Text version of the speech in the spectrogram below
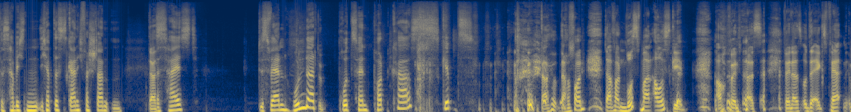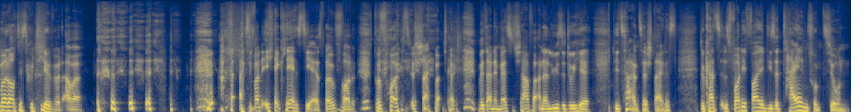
Das habe ich, ich habe das gar nicht verstanden. Das, das heißt, das wären 100 Prozent Podcasts gibt's. davon, davon muss man ausgehen. Auch wenn das, wenn das unter Experten immer noch diskutiert wird, aber. Also warte, ich erkläre es dir erstmal, bevor, bevor du scheinbar mit deiner messenscharfen Analyse du hier die Zahlen zerschneidest. Du kannst in Spotify diese Teilen-Funktion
